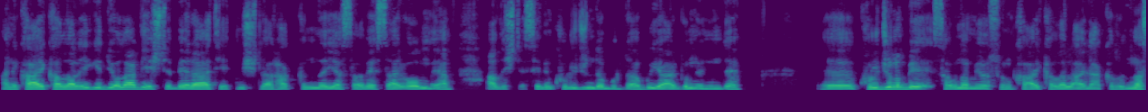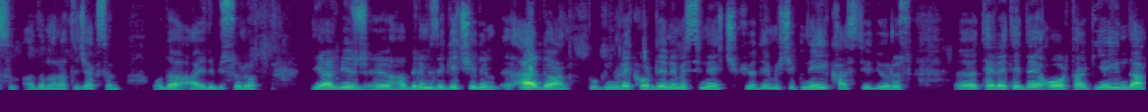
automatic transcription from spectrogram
Hani KHK'larla ilgili diyorlar diye işte beraat etmişler hakkında yasal vesaire olmayan. Al işte senin kurucun da burada bu yargının önünde. E, kurucunu bir savunamıyorsun. KHK'larla alakalı nasıl adımlar atacaksın? O da ayrı bir soru. Diğer bir e, haberimize geçelim. Erdoğan bugün rekor denemesine çıkıyor demiştik. Neyi kastediyoruz? E, TRT'de ortak yayında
